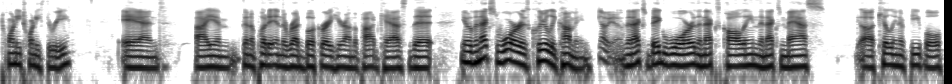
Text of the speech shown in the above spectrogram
2023. And I am going to put it in the red book right here on the podcast that, you know, the next war is clearly coming. Oh yeah. The next big war, the next calling, the next mass uh, killing of people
